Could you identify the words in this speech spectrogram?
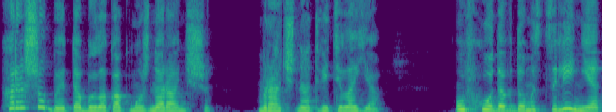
Хорошо бы это было как можно раньше, мрачно ответила я. У входа в дом исцеления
